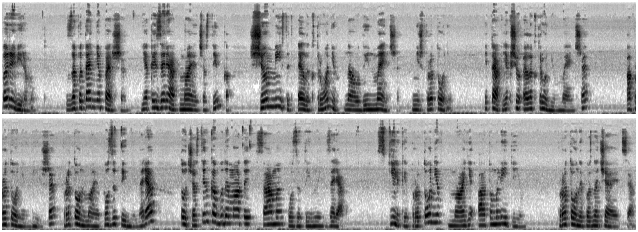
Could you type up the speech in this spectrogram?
Перевіримо. Запитання перше. Який заряд має частинка, що містить електронів на один менше, ніж протонів? І так, якщо електронів менше, а протонів більше, протон має позитивний наряд, то частинка буде мати саме позитивний заряд. Скільки протонів має атом літію? Протони позначаються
